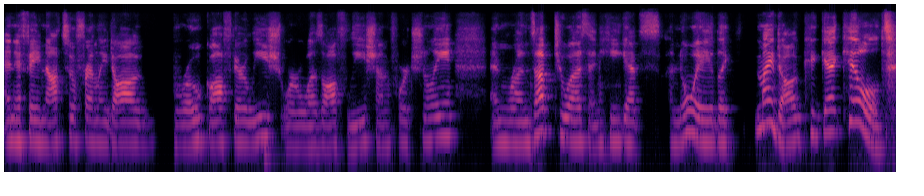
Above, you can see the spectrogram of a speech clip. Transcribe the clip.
And if a not so friendly dog broke off their leash or was off leash, unfortunately, and runs up to us and he gets annoyed, like my dog could get killed.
